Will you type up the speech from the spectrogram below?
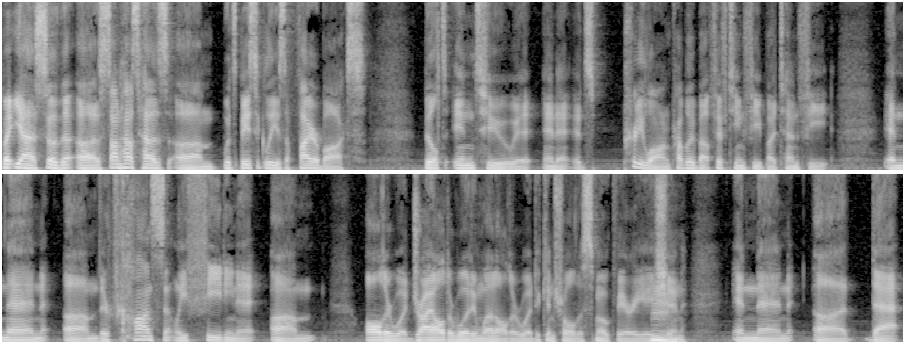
But yeah, so the uh, Sunhouse has um, what's basically is a firebox built into it, and it, it's pretty long, probably about 15 feet by 10 feet. And then um, they're constantly feeding it um, alderwood, dry alderwood, and wet alderwood to control the smoke variation. And then uh, that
